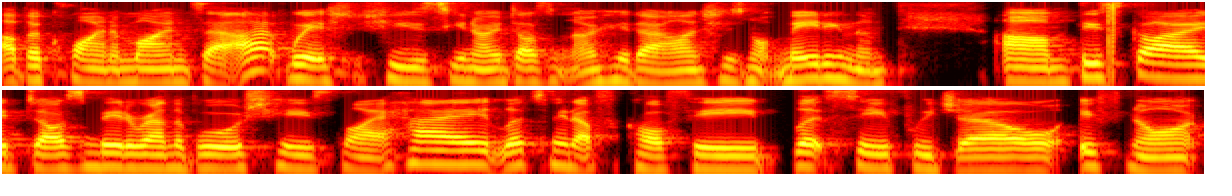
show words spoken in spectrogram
other client of mine's at, where she's, you know, doesn't know who they are and she's not meeting them. Um, this guy doesn't beat around the bush. He's like, hey, let's meet up for coffee. Let's see if we gel. If not,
